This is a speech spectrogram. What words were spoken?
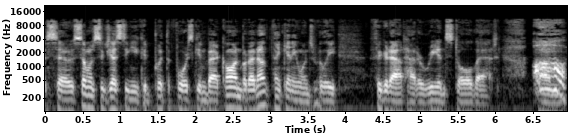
so someone's suggesting you could put the foreskin back on, but I don't think anyone's really figured out how to reinstall that. Oh, Um,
